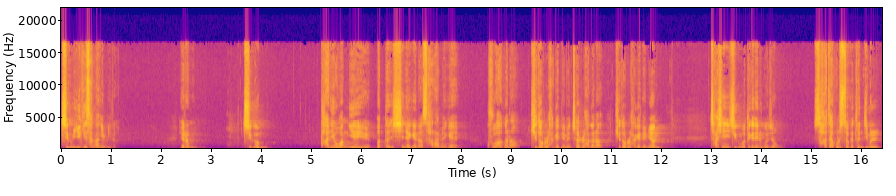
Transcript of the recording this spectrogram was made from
지금 위기 상황입니다. 여러분, 지금 다리오 왕 이외에 어떤 신에게나 사람에게 구하거나 기도를 하게 되면 절을 하거나 기도를 하게 되면 자신이 지금 어떻게 되는 거죠? 사자굴 속에 던짐을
